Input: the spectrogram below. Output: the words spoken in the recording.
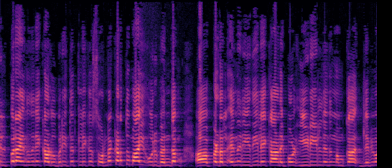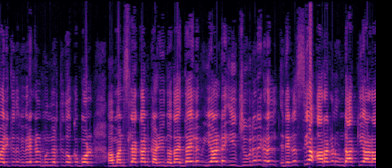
വിൽപ്പന എന്നതിനേക്കാൾ ഉപരി ഇത്തരത്തിലേക്ക് സ്വർണക്കടത്തുമായി ഒരു ബന്ധം പെടൽ എന്ന രീതിയിലേക്കാണ് ഇപ്പോൾ ഇ ഡിയിൽ നിന്ന് നമുക്ക് ലഭ്യമായിരിക്കുന്ന വിവരങ്ങൾ മുൻനിർത്തി നോക്കുമ്പോൾ ആ, മനസ്സിലാക്കാൻ കഴിയുന്നത്. എന്തായാലും ഇയാളുടെ ഈ ജുവലറികളിൽ രഹസ്യ അറകൾ ഉണ്ടാക്കിയാണ്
